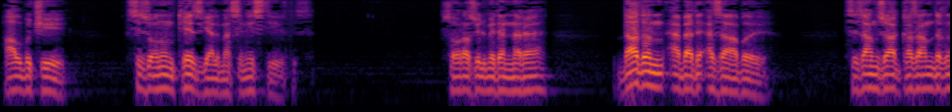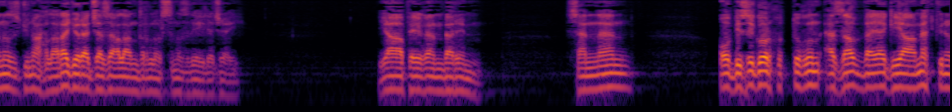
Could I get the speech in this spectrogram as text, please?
Halbuki, siz onun tez gəlməsini istəyirdiniz. Sonra zülm edənlərə, dadın əbədi əzabı, siz ancaq qazandığınız günahlara görə cəzalandırılırsınız deyiləcək. Ya Peyğəmbərim, səndən o bizi qorxutduğun əzab və ya qiyamət günü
